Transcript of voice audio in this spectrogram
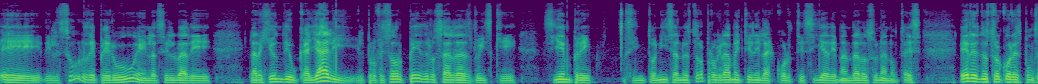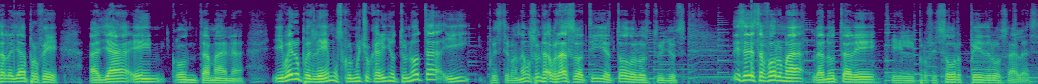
eh, del sur de Perú, en la selva de la región de Ucayali, el profesor Pedro Salas Ruiz, que siempre sintoniza nuestro programa y tiene la cortesía de mandarnos una nota. Es, eres nuestro corresponsal allá, profe, allá en Contamana. Y bueno, pues leemos con mucho cariño tu nota y pues te mandamos un abrazo a ti y a todos los tuyos. Dice de esta forma la nota de el profesor Pedro Salas.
